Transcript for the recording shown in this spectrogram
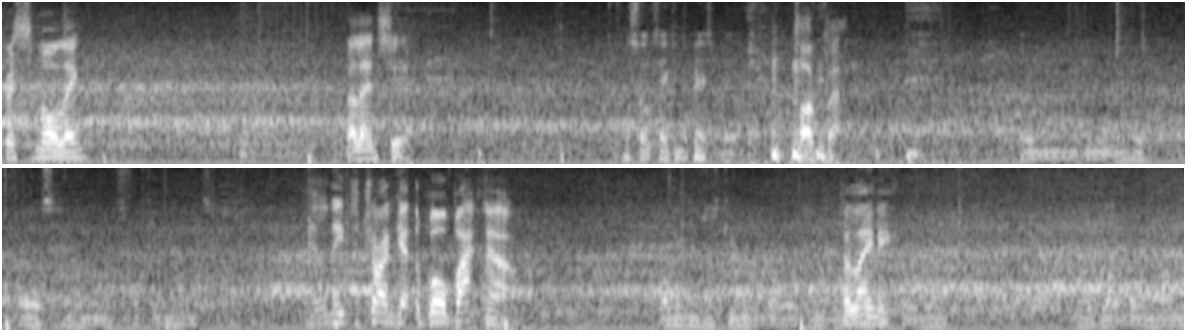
Chris Smalling. Valencia. That's not taking the piss, bitch. Pogba. Um, with a horse head in fucking ass. He'll need to try and get the ball back now. Why don't they just give you the ball? Fellaini. for one? I've got a ball now,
